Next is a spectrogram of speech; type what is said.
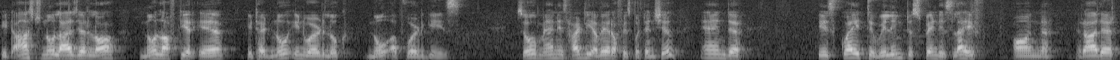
It asked no larger law, no loftier air. It had no inward look, no upward gaze. So, man is hardly aware of his potential and uh, is quite willing to spend his life on uh, rather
